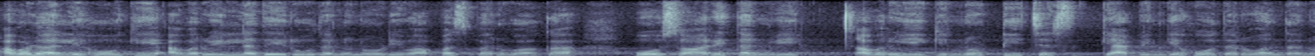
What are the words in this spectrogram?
ಅವಳು ಅಲ್ಲಿ ಹೋಗಿ ಅವರು ಇಲ್ಲದೇ ಇರುವುದನ್ನು ನೋಡಿ ವಾಪಸ್ ಬರುವಾಗ, ಓ, ಸಾರಿ ತನ್ವಿ, ಅವರು ಈಗಿನ್ನೂ ಟೀಚರ್ಸ್ ಕ್ಯಾಬಿನ್ಗೆ ಹೋದರು ಅಂದನು.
